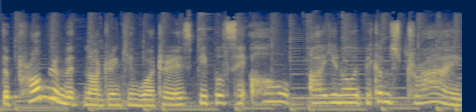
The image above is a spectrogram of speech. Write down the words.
the problem with not drinking water is people say, oh, uh, you know, it becomes dry.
